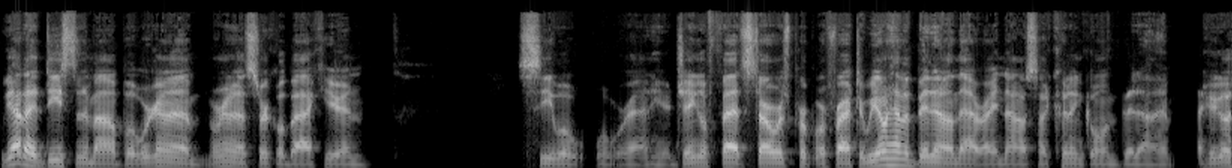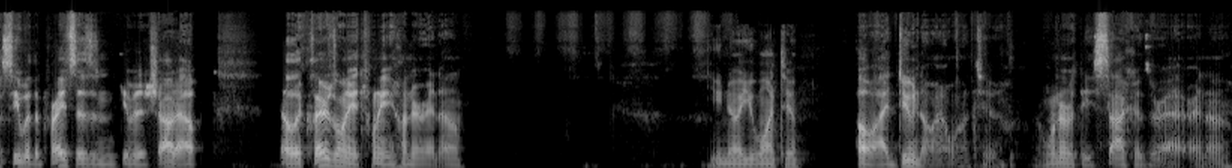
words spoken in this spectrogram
we got a decent amount, but we're gonna we're gonna circle back here and see what what we're at here. Jango Fett, Star Wars Purple Refractor. We don't have a bid on that right now, so I couldn't go and bid on it. I could go see what the price is and give it a shout out. Now Leclerc's only at twenty eight hundred right now. You know you want to. Oh, I do know I want to. I wonder what these Sakas are at right now.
